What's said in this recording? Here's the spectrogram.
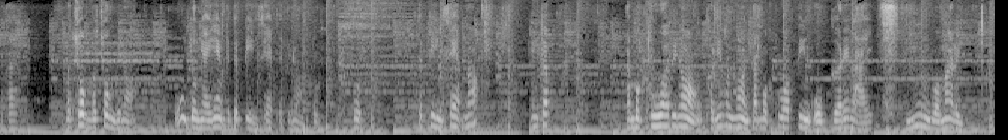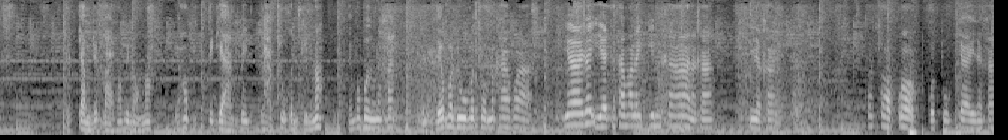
นะคะ มาชมมาชมพี่น้องอู้ตัวใหญ่แห้งเป็นตะปิ่งแซ่บแต่พี่น้องตัวตัวตะปิ่งแซ่บเนาะนี่ครับ ตำบกทั่วพี่น้องเขาวนี้ห่อนๆตำบกทั่วปิ้งโอบเกลือได้หลายอืมบอมากเลยจะจำจักบาทเนาะพี่น้องเนาะเดี๋ยวเราปิดปิดอย่างไปลาบสู่กันกินเนาะเดี๋ยวมาเบิ่งนะคะ เดี๋ยวมาดูมาชมนะคะว่ายายละเอียดจะทำอะไรกินค่ะนะคะ นี่นะคะถ้าชอบก็กดถูกใจนะคะ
